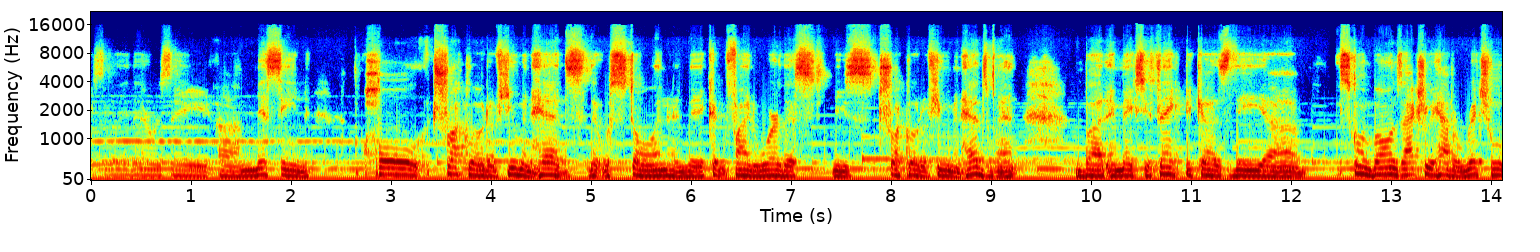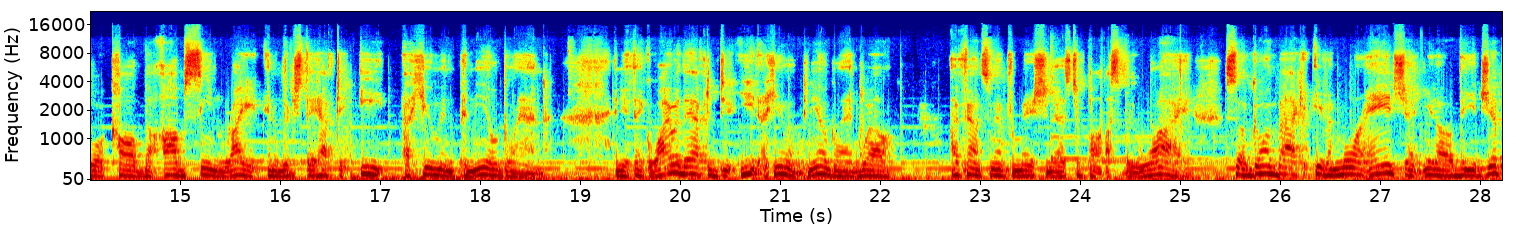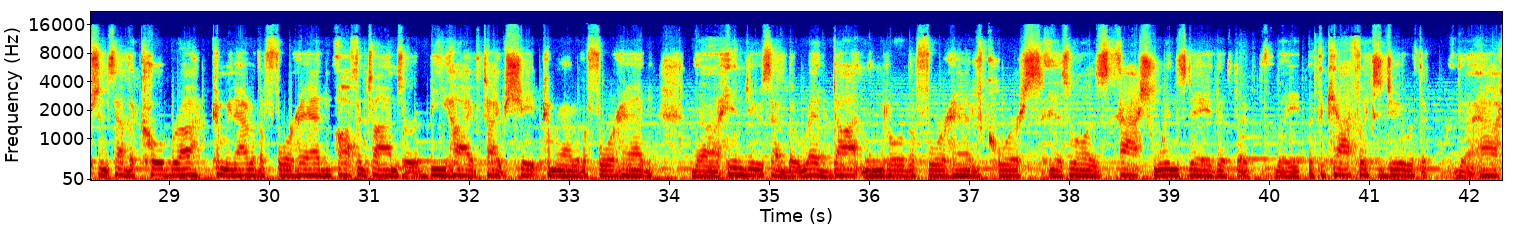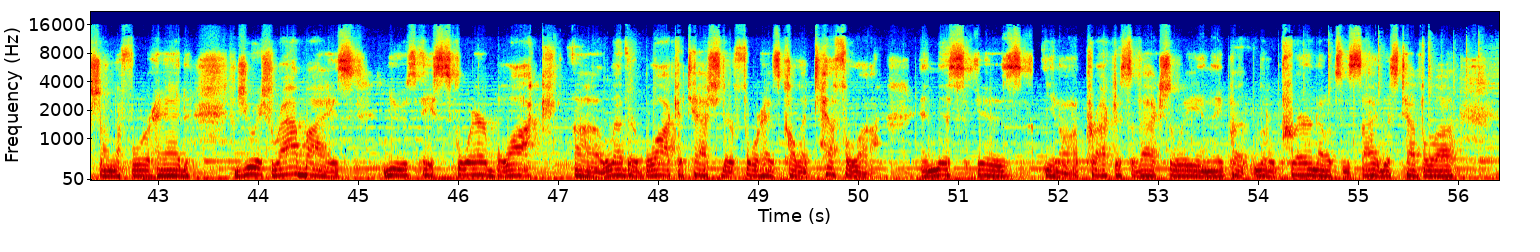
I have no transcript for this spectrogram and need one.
Recently, there was a uh, missing whole truckload of human heads that was stolen, and they couldn't find where this these truckload of human heads went. But it makes you think because the uh, Skull and Bones actually have a ritual called the obscene rite, in which they have to eat a human pineal gland. And you think, why would they have to do, eat a human pineal gland? Well, I found some information as to possibly why. So going back even more ancient, you know, the Egyptians have the cobra coming out of the forehead, oftentimes, or a beehive type shape coming out of the forehead. The Hindus have the red dot in the middle of the forehead, of course, as well as Ash Wednesday that the, the that the Catholics do with the, the ash on the forehead. Jewish rabbis use a square block, uh, leather block attached to their foreheads called a tefillah, and this is, you know, a practice of actually, and they put little prayer notes inside this tefillah.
